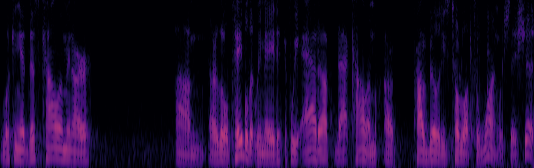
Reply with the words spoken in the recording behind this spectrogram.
looking at this column in our, um, our little table that we made, if we add up that column, our probabilities total up to 1, which they should.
